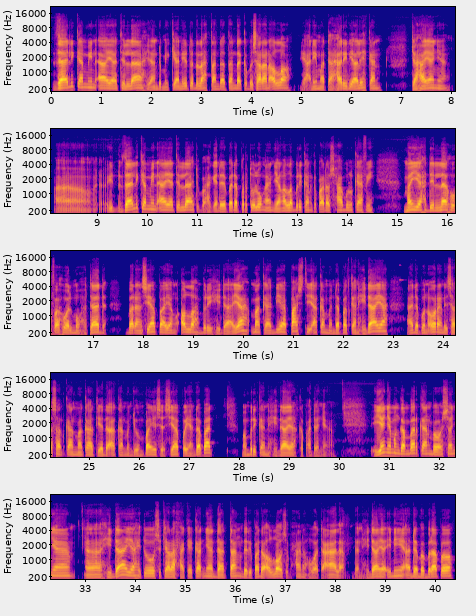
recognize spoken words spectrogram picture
Zalika min ayatillah yang demikian itu adalah tanda-tanda kebesaran Allah, yakni matahari dialihkan cahayanya. Zalika min ayatillah itu bahagian daripada pertolongan yang Allah berikan kepada ashabul kafi. May yahdillahu fahuwal muhtad. Barang siapa yang Allah beri hidayah, maka dia pasti akan mendapatkan hidayah. Adapun orang yang disesatkan, maka tiada akan menjumpai sesiapa yang dapat memberikan hidayah kepadanya. Ianya menggambarkan bahwasanya uh, hidayah itu secara hakikatnya datang daripada Allah Subhanahu wa taala dan hidayah ini ada beberapa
